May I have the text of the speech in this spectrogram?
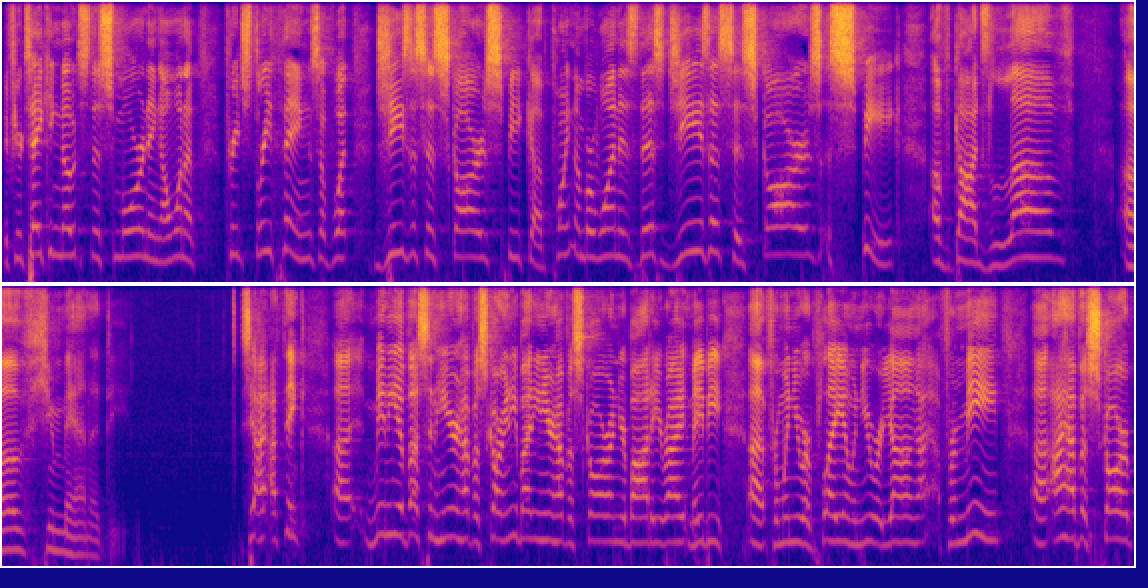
If you're taking notes this morning, I want to preach three things of what Jesus' scars speak of. Point number one is this Jesus' scars speak of God's love of humanity. See, I, I think uh, many of us in here have a scar. Anybody in here have a scar on your body, right? Maybe uh, from when you were playing, when you were young. I, for me, uh, I have a scar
